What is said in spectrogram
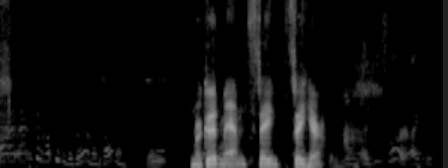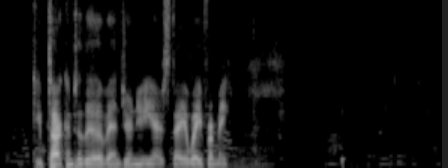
I can help you to the door, no problem. Oh, We're good, ma'am. Stay, stay here. here. Are you sure? I, it's really no Keep problem. talking to the Avenger in your ear. Stay away from me. What do you do with this giant?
